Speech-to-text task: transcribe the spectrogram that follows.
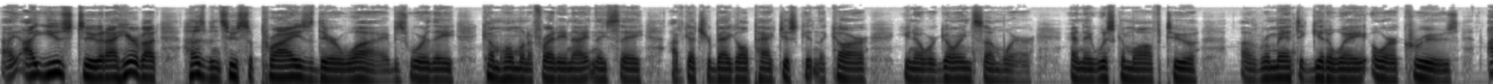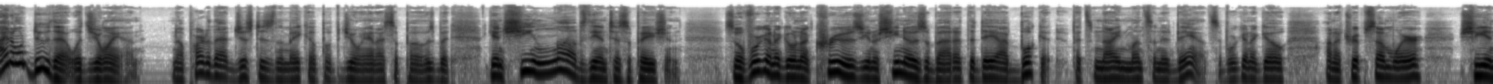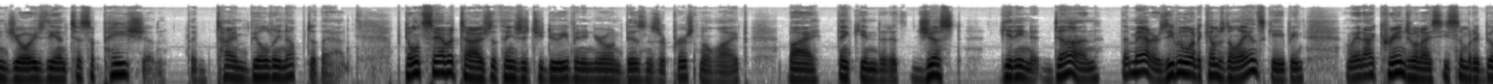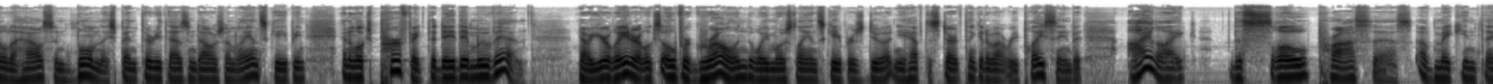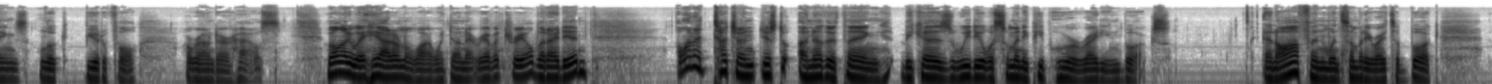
I, I used to, and I hear about husbands who surprise their wives where they come home on a Friday night and they say, I've got your bag all packed, just get in the car, you know, we're going somewhere. And they whisk them off to a, a romantic getaway or a cruise. I don't do that with Joanne. Now, part of that just is the makeup of Joanne, I suppose, but again, she loves the anticipation. So if we're going to go on a cruise, you know, she knows about it the day I book it, if it's nine months in advance. If we're going to go on a trip somewhere, she enjoys the anticipation, the time building up to that. But don't sabotage the things that you do, even in your own business or personal life, by thinking that it's just getting it done that matters. Even when it comes to landscaping, I mean, I cringe when I see somebody build a house and boom, they spend $30,000 on landscaping and it looks perfect the day they move in. Now, a year later, it looks overgrown the way most landscapers do it, and you have to start thinking about replacing. But I like the slow process of making things look beautiful around our house. Well, anyway, hey, I don't know why I went down that rabbit trail, but I did. I want to touch on just another thing because we deal with so many people who are writing books. And often when somebody writes a book,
